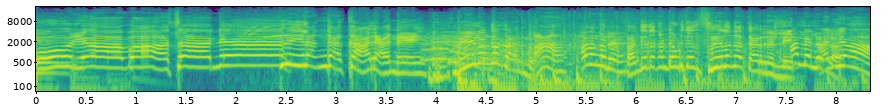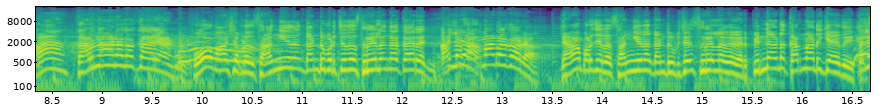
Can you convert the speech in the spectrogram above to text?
പുരവാസനെ ശ്രീലങ്കക്കാരനെ? ശ്രീലങ്കക്കാരൻ ആ. അതങ്ങനെ? സംഗീതം കണ്ടുപിടിച്ചത് ശ്രീലങ്കക്കാരനല്ലേ? അല്ലല്ലോ അല്ല കർണാടകക്കാരാണ്. ഓ മാഷപ്പെടുന്നത് സംഗീതം കണ്ടുപിടിച്ചത് ശ്രീലങ്കക്കാരൻ. അല്ല കർണാടകക്കാരാ? ഞാൻ പറഞ്ഞത് സംഗീതം കണ്ടുപിടിച്ചത് ശ്രീലങ്കക്കാരൻ. പിന്നാണ് അല്ല,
